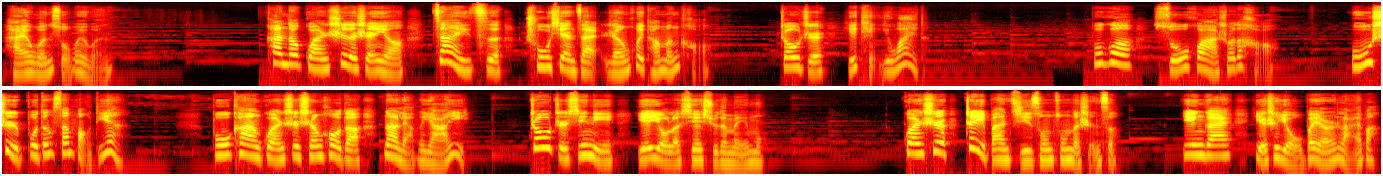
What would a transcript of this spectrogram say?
还闻所未闻。看到管事的身影再一次出现在仁惠堂门口，周芷也挺意外的。不过俗话说得好，无事不登三宝殿。不看管事身后的那两个衙役，周芷心里也有了些许的眉目。管事这般急匆匆的神色，应该也是有备而来吧？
